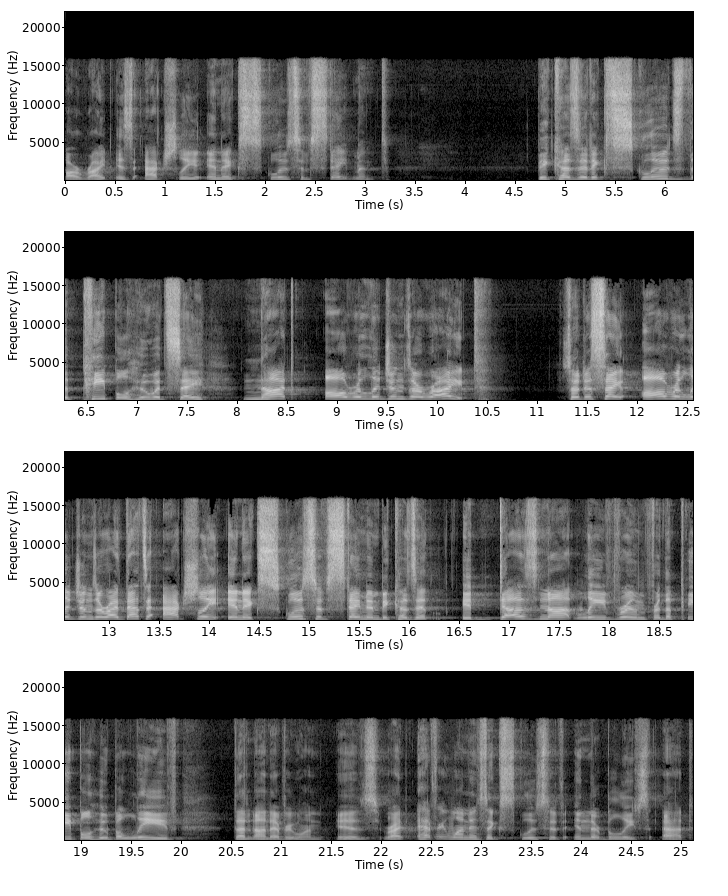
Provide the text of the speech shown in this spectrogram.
are right is actually an exclusive statement because it excludes the people who would say, not all religions are right. So to say all religions are right, that's actually an exclusive statement because it, it does not leave room for the people who believe that not everyone is right. Everyone is exclusive in their beliefs at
